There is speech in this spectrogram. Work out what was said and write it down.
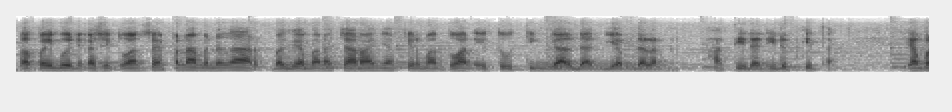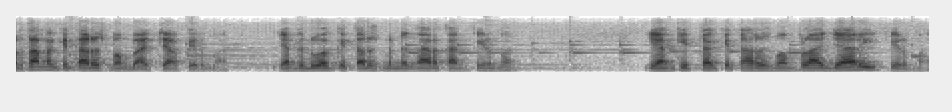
Bapak Ibu dikasih Tuhan, saya pernah mendengar bagaimana caranya firman Tuhan itu tinggal dan diam dalam hati dan hidup kita. Yang pertama kita harus membaca firman. Yang kedua kita harus mendengarkan firman. Yang kita kita harus mempelajari firman.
